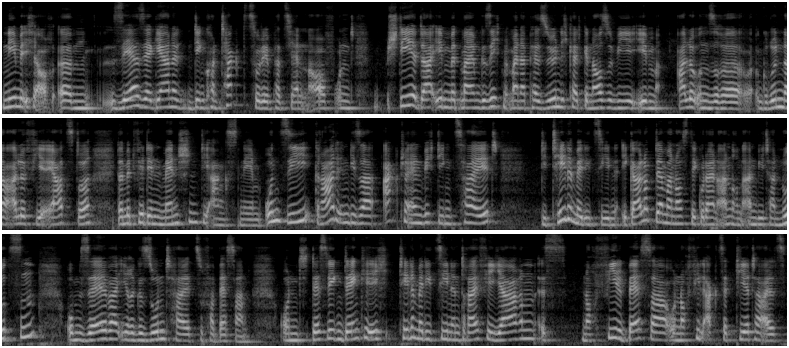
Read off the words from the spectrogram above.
nehme ich auch ähm, sehr, sehr gerne den Kontakt zu den Patienten auf und stehe da eben mit meinem Gesicht, mit meiner Persönlichkeit, genauso wie eben alle unsere Gründer, alle vier Ärzte, damit wir den Menschen die Angst nehmen und sie gerade in dieser aktuellen wichtigen Zeit die Telemedizin, egal ob Dermanostik oder einen anderen Anbieter, nutzen, um selber ihre Gesundheit zu verbessern. Und deswegen denke ich, Telemedizin in drei, vier Jahren ist noch viel besser und noch viel akzeptierter als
